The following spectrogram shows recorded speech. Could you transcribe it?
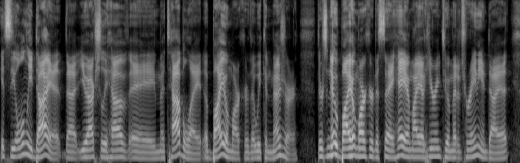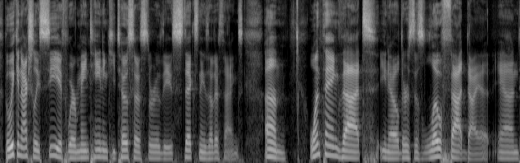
It's the only diet that you actually have a metabolite, a biomarker that we can measure. There's no biomarker to say, hey, am I adhering to a Mediterranean diet? But we can actually see if we're maintaining ketosis through these sticks and these other things. Um, one thing that you know there's this low fat diet and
